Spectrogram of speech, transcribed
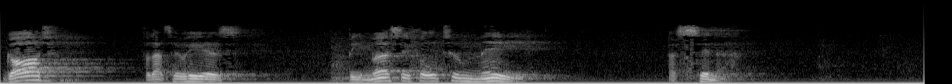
God, for that's who he is, be merciful to me, a sinner.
